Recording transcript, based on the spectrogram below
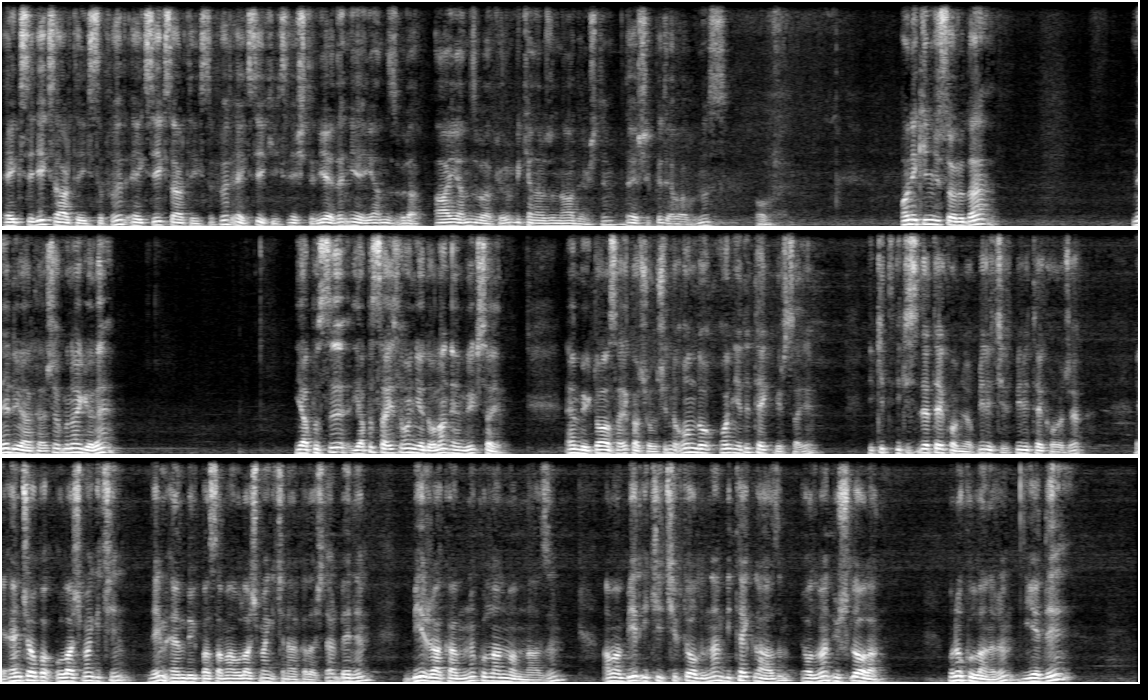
eksi x artı x 0 eksi x artı x 0 eksi 2x eşittir. Y'den y'yi yalnız bırak. A'yı yalnız bırakıyorum. Bir kenar uzunluğu A demiştim. D şıkkı cevabımız olur. 12. soruda ne diyor arkadaşlar? Buna göre yapısı yapı sayısı 17 olan en büyük sayı. En büyük doğal sayı kaç olur? Şimdi 10, 17 tek bir sayı. İki, ikisi de tek olacak. Biri çift, biri tek olacak. E, en çok ulaşmak için değil mi? En büyük basamağa ulaşmak için arkadaşlar benim bir rakamını kullanmam lazım. Ama bir iki çift olduğundan bir tek lazım. O zaman üçlü olan. Bunu kullanırım. 7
